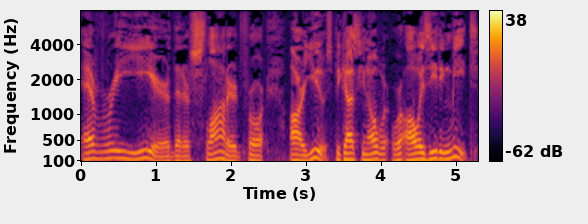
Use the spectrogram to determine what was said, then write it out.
every year that are slaughtered for our use because you know we're, we're always eating meat,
